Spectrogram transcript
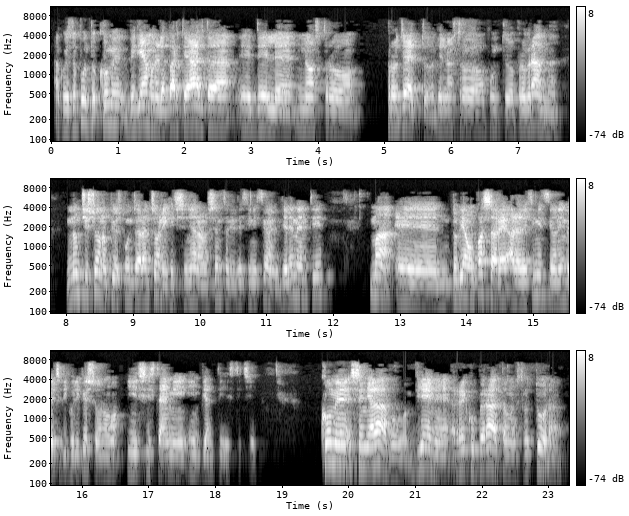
A questo punto, come vediamo nella parte alta eh, del nostro progetto, del nostro appunto programma, non ci sono più spunti arancioni che ci segnalano l'assenza di definizione degli elementi, ma eh, dobbiamo passare alla definizione invece di quelli che sono i sistemi impiantistici. Come segnalavo, viene recuperata una struttura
